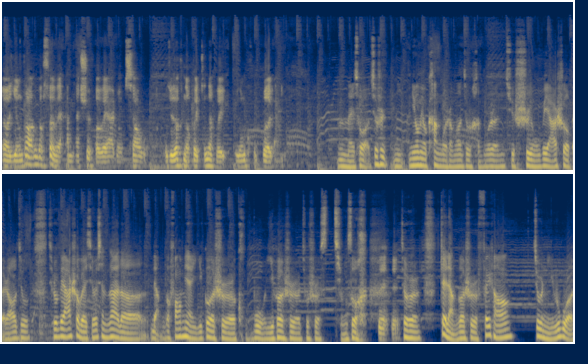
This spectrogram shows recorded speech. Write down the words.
呃营造那个氛围还蛮适合 VR 这种效果的，我觉得可能会真的会有种恐怖的感觉。嗯，没错，就是你，你有没有看过什么？就是很多人去试用 VR 设备，然后就其实 VR 设备其实现在的两个方面，一个是恐怖，一个是就是情色，对对，就是这两个是非常，就是你如果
